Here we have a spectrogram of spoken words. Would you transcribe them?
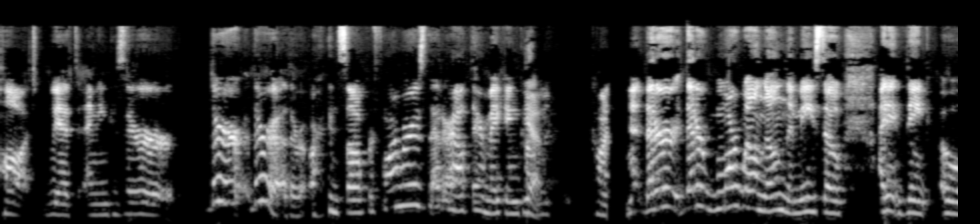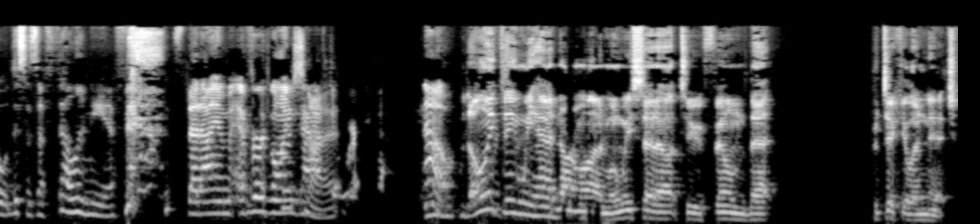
thought with. I mean, because there are there there are other Arkansas performers that are out there making yeah. content that are that are more well known than me. So I didn't think, oh, this is a felony offense that I am ever going to have to work no. The only thing we had in our mind when we set out to film that particular niche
